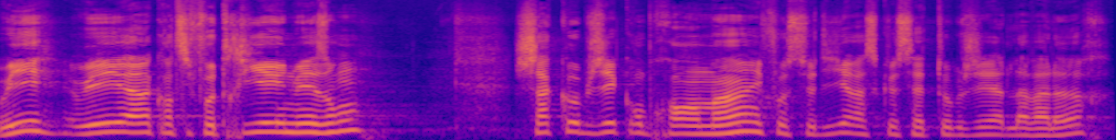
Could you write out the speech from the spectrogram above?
Oui, oui, hein, quand il faut trier une maison, chaque objet qu'on prend en main, il faut se dire est-ce que cet objet a de la valeur?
